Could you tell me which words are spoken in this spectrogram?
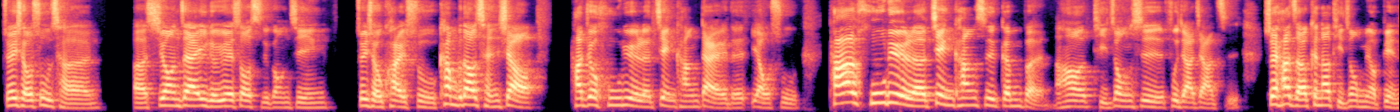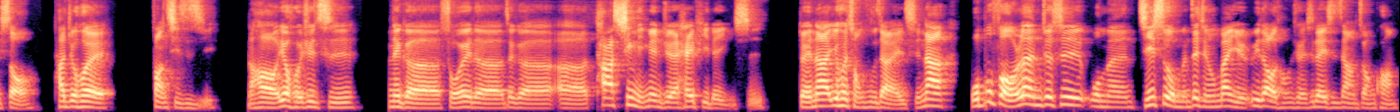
追求速成，呃希望在一个月瘦十公斤，追求快速，看不到成效。他就忽略了健康带来的要素，他忽略了健康是根本，然后体重是附加价值，所以他只要看到体重没有变瘦，他就会放弃自己，然后又回去吃那个所谓的这个呃，他心里面觉得 happy 的饮食，对，那又会重复再来一次。那我不否认，就是我们即使我们在减重班也遇到的同学是类似这样的状况，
